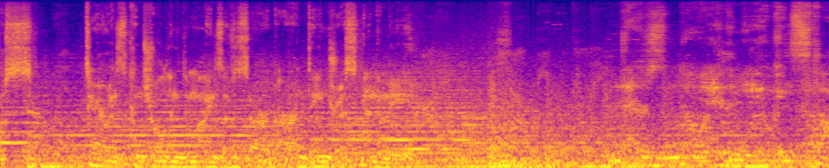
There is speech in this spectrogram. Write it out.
force. Terrors controlling the minds of Zerg are a dangerous enemy. There's no enemy you can stop.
